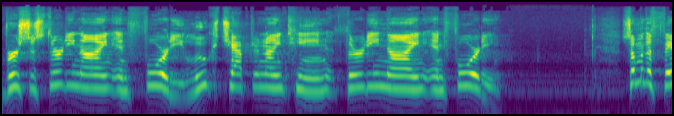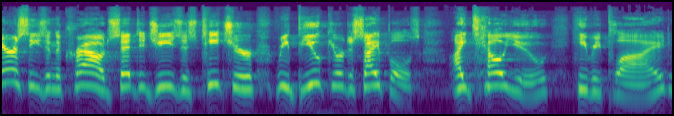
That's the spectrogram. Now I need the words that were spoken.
verses 39 and 40. Luke chapter 19, 39 and 40. Some of the Pharisees in the crowd said to Jesus, Teacher, rebuke your disciples. I tell you, he replied,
